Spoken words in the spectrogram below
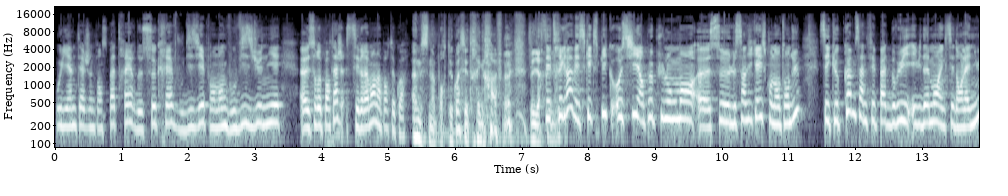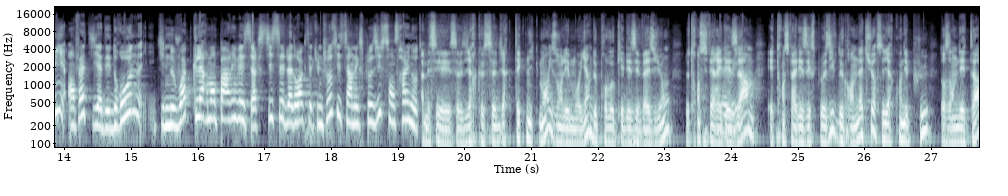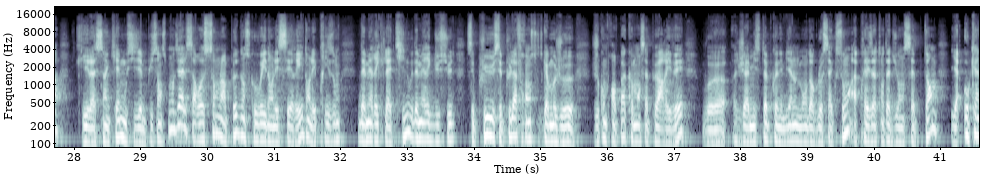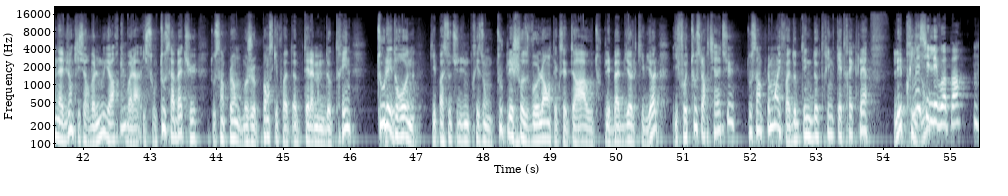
William Tell, je ne pense pas trahir de secret. Vous disiez pendant que vous visionniez euh, ce reportage, c'est vraiment n'importe quoi. Ah, mais c'est n'importe quoi, c'est très grave. c'est très grave. Et ce qui explique aussi un peu plus longuement euh, ce, le syndicaliste qu'on a entendu, c'est que comme ça ne fait pas de bruit, évidemment, et que c'est dans la nuit, en fait, il y a des drones qu'ils ne voient clairement pas arriver. C'est-à-dire que si c'est de la drogue, c'est une chose. Si c'est un explosif, ça en sera une autre. Ah, mais ça veut dire que ça veut dire que techniquement, ils ont les moyens de provoquer des évasions, de transférer eh des armes et de transférer des explosifs de grande nature. C'est-à-dire qu'on n'est plus dans un État qui est la cinquième ou sixième puissance mondiale. Ça ressemble un peu dans ce que vous voyez dans les séries, dans les prisons d'Amérique latine ou d'Amérique du Sud. C'est plus, c'est plus la France. En tout cas, moi, je je comprends pas comment ça peut arriver. Euh, Jamie Stubb connaît bien le monde anglo-saxon. Après les attentats du 11 septembre, il n'y a aucun avion qui survole New York. Mmh. Voilà, ils sont tous abattus, tout simplement. Moi, je pense qu'il faut adopter la même doctrine tous les drones qui passent au-dessus d'une prison, toutes les choses volantes, etc., ou toutes les babioles qui violent, il faut tous leur tirer dessus, tout simplement. Il faut adopter une doctrine qui est très claire. Les prisons. Mais s'ils ne les voient pas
